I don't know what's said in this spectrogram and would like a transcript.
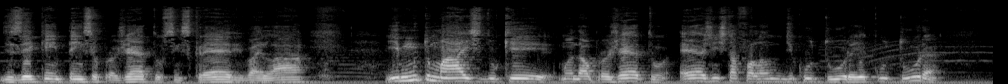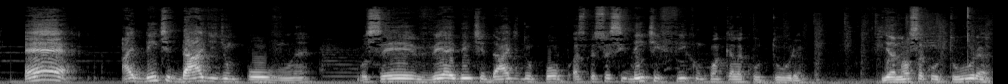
dizer quem tem seu projeto, se inscreve, vai lá. E muito mais do que mandar o projeto, é a gente estar tá falando de cultura. E cultura é a identidade de um povo, né? Você vê a identidade do povo, as pessoas se identificam com aquela cultura. E a nossa cultura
